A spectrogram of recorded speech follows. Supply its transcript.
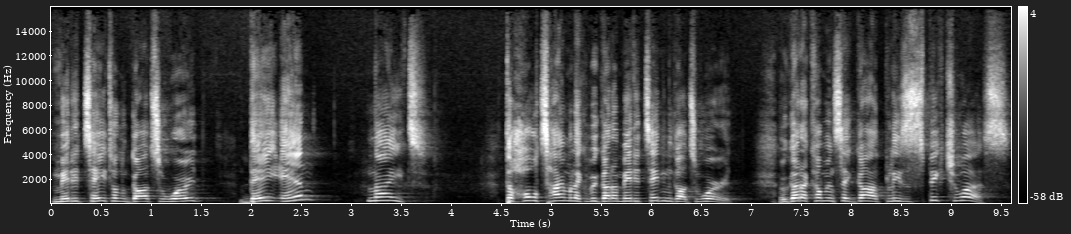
Meditate on God's word day and night. The whole time, like we gotta meditate in God's word. We gotta come and say, God, please speak to us.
